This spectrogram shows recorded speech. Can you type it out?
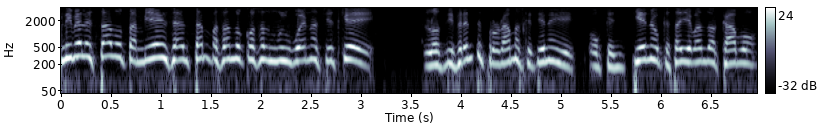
A nivel estado también se están pasando cosas muy buenas y es que los diferentes programas que tiene o que tiene o que está llevando a cabo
